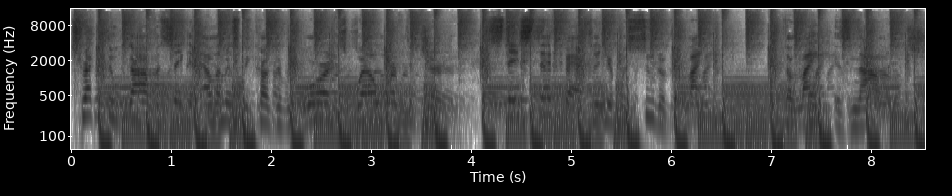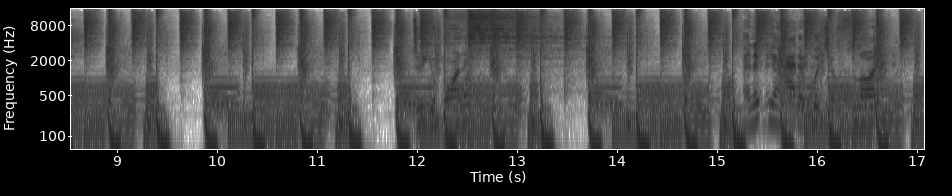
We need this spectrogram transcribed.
Trek through God-forsaken elements because the reward is well worth the journey. Stay steadfast in your pursuit of the light. The light is knowledge. you had it with your flaunting.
